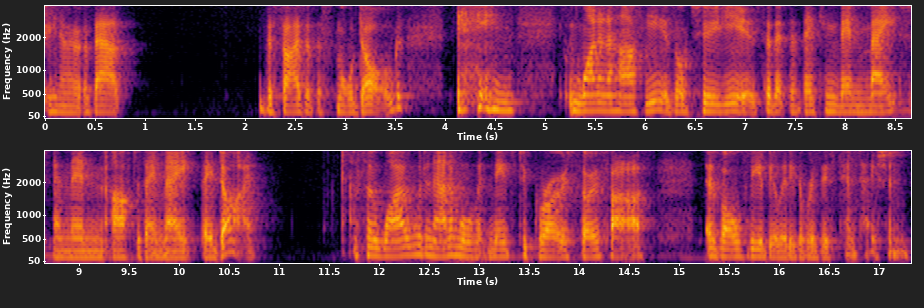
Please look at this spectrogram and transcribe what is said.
you know, about the size of a small dog in one and a half years or two years so that, that they can then mate and then after they mate, they die. So, why would an animal that needs to grow so fast evolve the ability to resist temptation?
